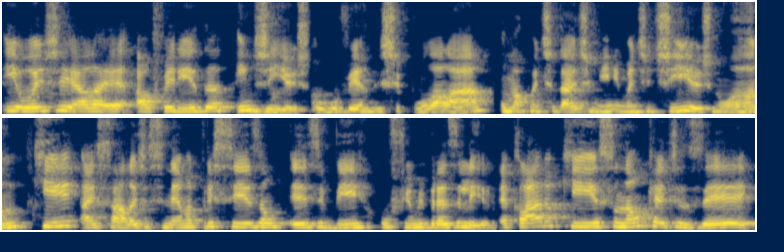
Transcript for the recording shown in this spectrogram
e hoje ela é auferida em dias. O governo estipula lá uma quantidade mínima de dias no ano que as salas de cinema precisam exibir o filme brasileiro. É claro que isso não quer dizer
